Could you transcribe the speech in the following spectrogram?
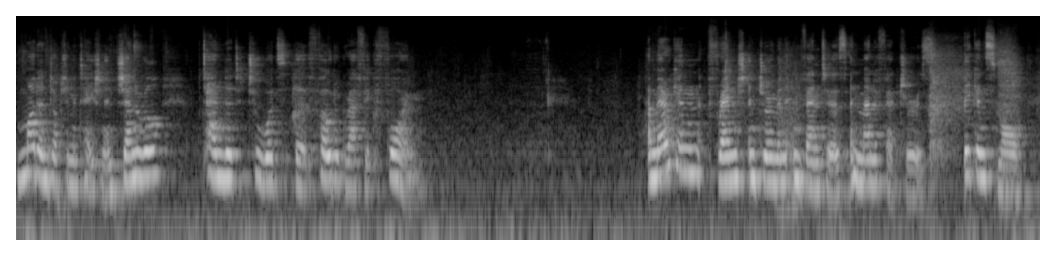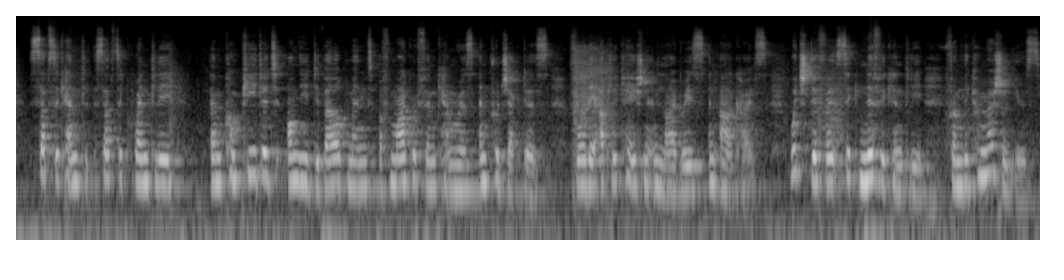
modern documentation in general, tended towards the photographic form. American, French, and German inventors and manufacturers, big and small, subsequently, um, competed on the development of microfilm cameras and projectors for their application in libraries and archives, which differ significantly from the commercial use.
